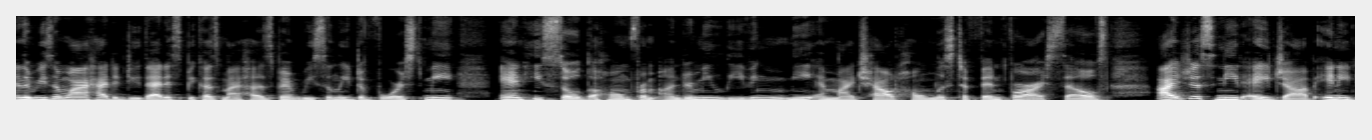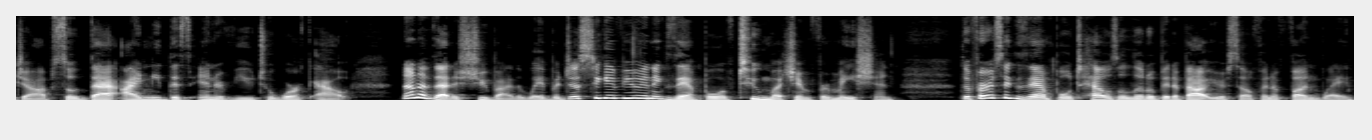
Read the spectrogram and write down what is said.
And the reason why I had to do that is because my husband recently divorced me and he sold the home from under me, leaving me and my child homeless to fend for ourselves. I just need a job, any job, so that I need this interview to work out. None of that is true, by the way, but just to give you an example of too much information. The first example tells a little bit about yourself in a fun way.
